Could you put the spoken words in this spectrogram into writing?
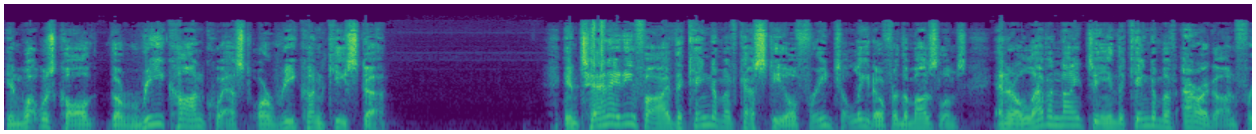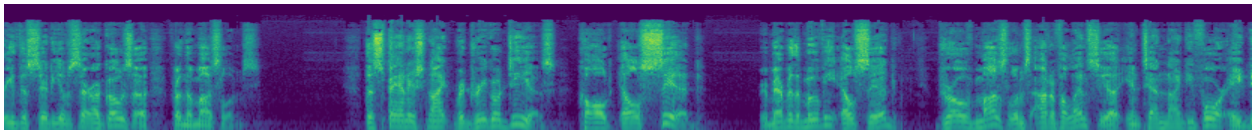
in what was called the Reconquest or Reconquista. In 1085, the Kingdom of Castile freed Toledo from the Muslims, and in 1119, the Kingdom of Aragon freed the city of Zaragoza from the Muslims. The Spanish knight Rodrigo Diaz, called El Cid, remember the movie El Cid? drove Muslims out of Valencia in 1094 AD.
